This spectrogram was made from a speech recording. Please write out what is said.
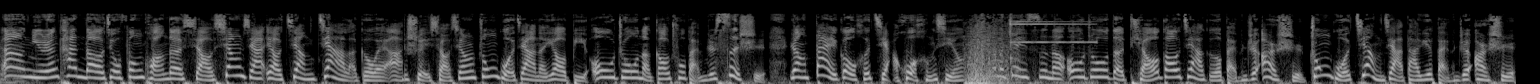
让女人看到就疯狂的小香家要降价了，各位啊，水小香中国价呢要比欧洲呢高出百分之四十，让代购和假货横行。那么这一次呢，欧洲的调高价格百分之二十，中国降价大约百分之二十。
